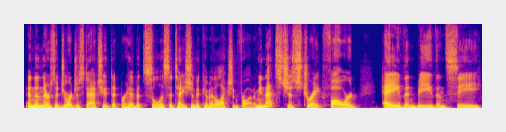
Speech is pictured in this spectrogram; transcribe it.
And then there's a Georgia statute that prohibits solicitation to commit election fraud. I mean, that's just straightforward A, then B, then C.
